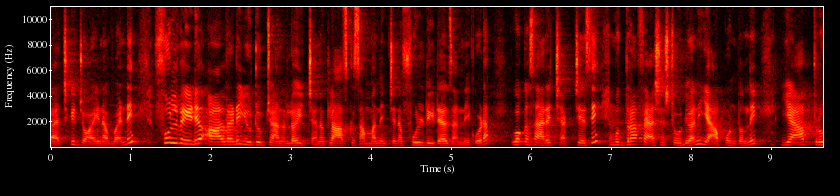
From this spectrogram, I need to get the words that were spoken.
బ్యాచ్కి జాయిన్ అవ్వండి. ఫుల్ వీడియో ఆల్రెడీ యూట్యూబ్ ఛానల్లో ఇచ్చాను. క్లాస్కి సంబంధించిన ఫుల్ డీటెయిల్స్ అన్నీ కూడా ఒకసారి చెక్ చేసి ముద్రా ఫ్యాషన్ స్టూడియో అని యాప్ ఉంటుంది. యాప్ త్రూ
